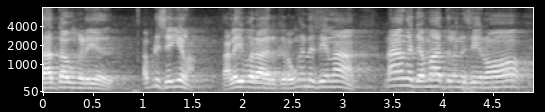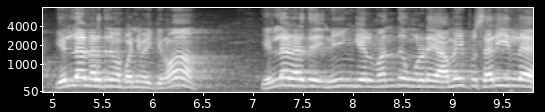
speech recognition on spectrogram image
தாத்தாவும் கிடையாது. அப்படி செய்யலாம். தலைவராக இருக்கிறவங்க என்ன செய்யலாம்? நாங்கள் ஜமாத்தில் என்ன செய்கிறோம் எல்லா நேரத்துலையும் பண்ணி வைக்கிறோம். எல்லா நேரத்தையும் நீங்கள் வந்து உங்களுடைய அமைப்பு சரியில்லை.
